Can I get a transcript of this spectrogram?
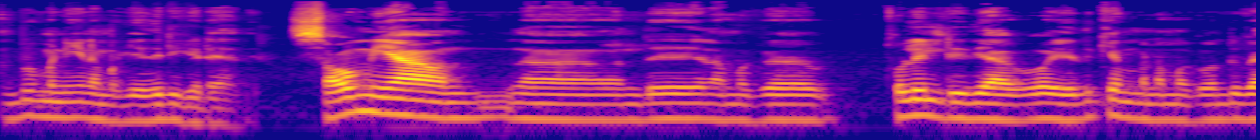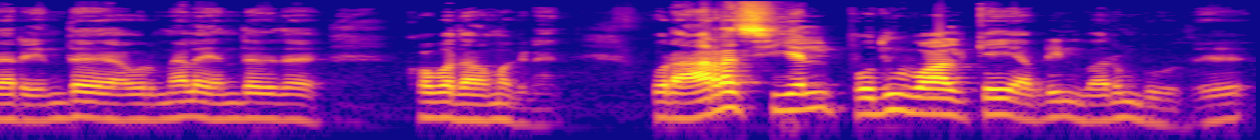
அன்புமணி நமக்கு எதிரி கிடையாது. சௌமியா வந்து வந்து நமக்கு தொழில் ரீதியாகவோ எதுக்கே நமக்கு வந்து வேற எந்த அவர் மேலே எந்த வித கோபதாபமும் கிடையாது. ஒரு அரசியல் பொது வாழ்க்கை அப்படின்னு வரும்போது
